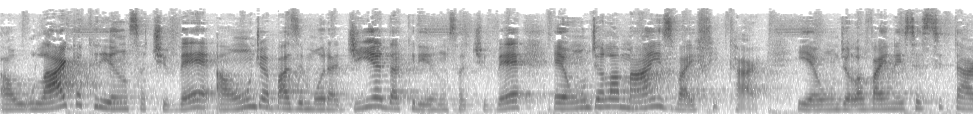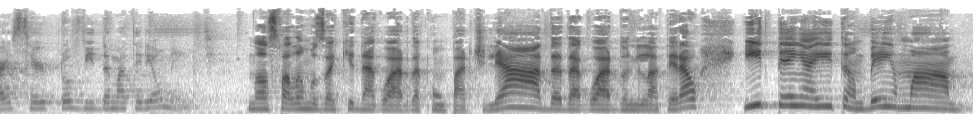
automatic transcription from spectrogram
a, a, o lar que a criança tiver, aonde a base moradia da criança tiver, é onde ela mais vai ficar e é onde ela vai necessitar ser provida materialmente. Nós falamos aqui da guarda compartilhada, da guarda unilateral e tem aí também uma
